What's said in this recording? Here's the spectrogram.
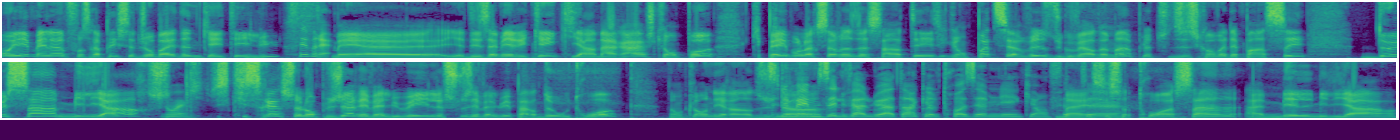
oui, mais là, il faut se rappeler que c'est Joe Biden qui a été élu. C'est vrai. Mais euh, il y a des Américains qui en arrachent, qui ont pas, qui payent pour leur service de santé, qui n'ont pas de service du gouvernement. Puis là, tu dis qu'on va dépenser 200 milliards, ce Ouais. qui- ce qui serait, selon plusieurs, évalué, le sous-évalué par deux ou trois. Donc là, on est rendu C'est dans... les mêmes évaluateurs que le troisième lien qui ont fait. Ben, c'est euh, ça, 300 à 1000 milliards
